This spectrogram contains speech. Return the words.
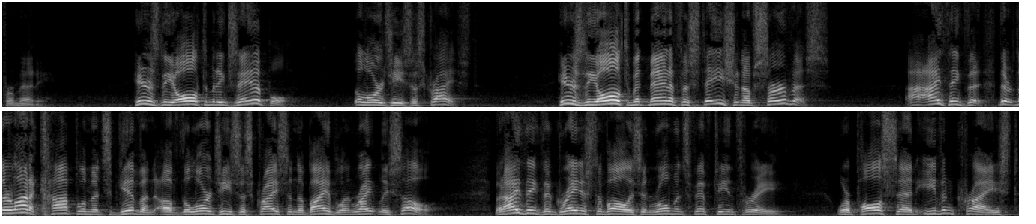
for many. Here's the ultimate example the Lord Jesus Christ. Here's the ultimate manifestation of service. I think that there, there, are a lot of compliments given of the Lord Jesus Christ in the Bible, and rightly so. But I think the greatest of all is in Romans 15 3, where Paul said, Even Christ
